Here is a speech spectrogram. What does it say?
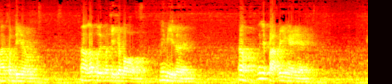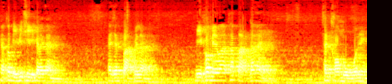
มาคนเดียวอ้าวแล้วปืนมากี่กระบอก ไม่มีเลย อ้าวมันจะปราบได้ยังไงอะก็มีวิธีก็แล้วกันให้ฉันปราบไปละมีข้อแม้ว่าถ้าปราบได้ ฉันขอหมูเอง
